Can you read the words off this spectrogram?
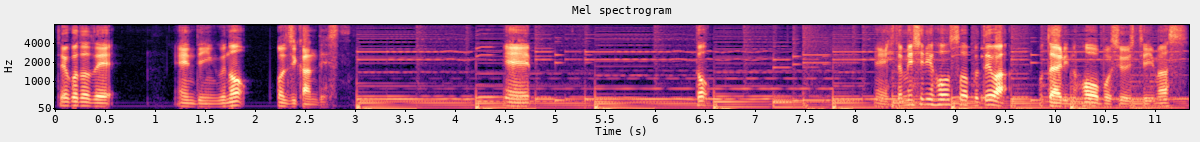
ということで、エンディングのお時間です。えー、と、えー、人見知り放送部ではお便りの方を募集しています。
